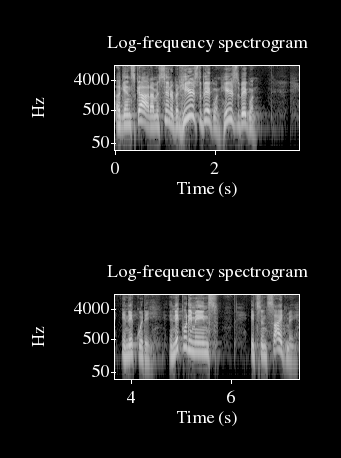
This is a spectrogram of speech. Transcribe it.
against God. I'm a sinner. But here's the big one. Here's the big one iniquity. Iniquity means it's inside me.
